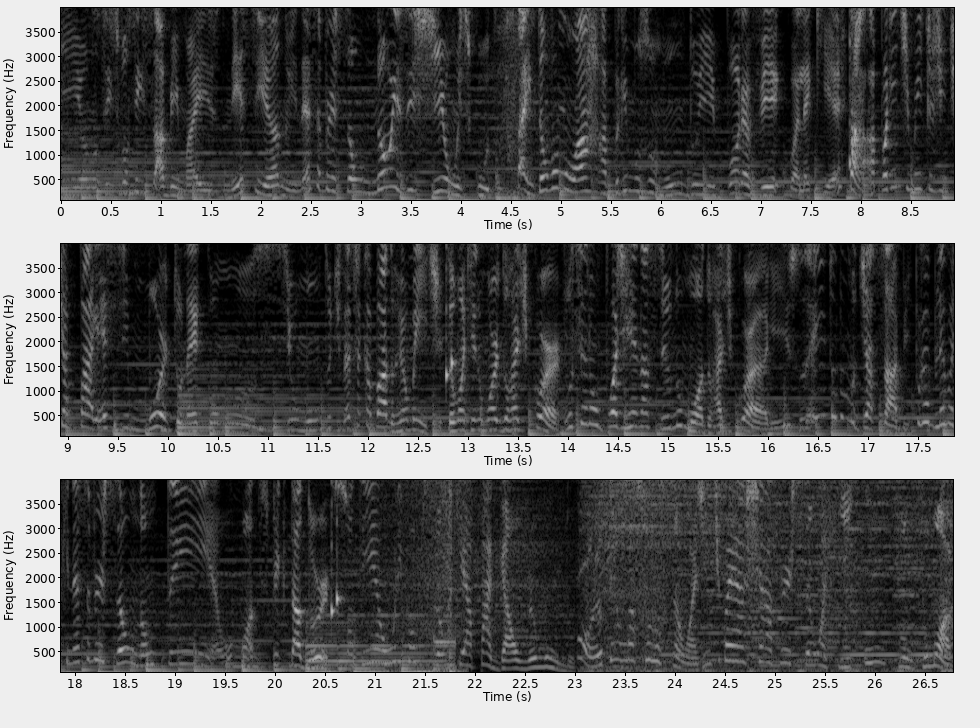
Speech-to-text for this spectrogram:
E eu não sei se vocês sabem, mas nesse ano e nessa versão não existiam escudos. Tá, então vamos lá, abrimos o mundo e bora ver qual é que é. Tá, aparentemente a gente aparece morto, né? Como se o mundo tivesse acabado, realmente. Estamos aqui no modo hardcore. Você não pode renascer no modo hardcore. E isso aí todo mundo já sabe. O problema é que nessa versão não tem o modo espectador. Só tem a única opção que é apagar o meu mundo. Bom, eu tenho uma solução. A gente vai achar a versão aqui 1.9.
